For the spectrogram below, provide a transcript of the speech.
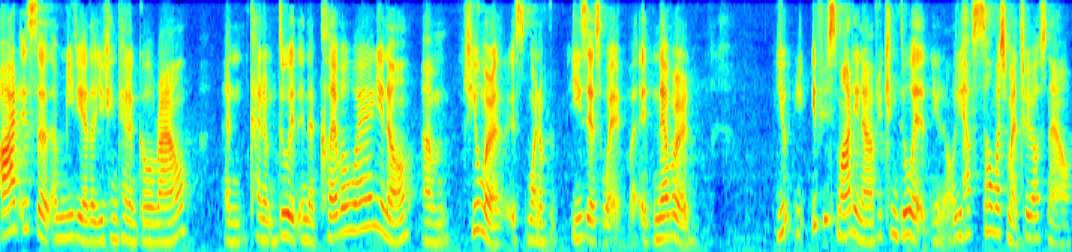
Art is a, a media that you can kind of go around and kind of do it in a clever way, you know. Um, humor is one of the easiest way, but it never. You, you if you're smart enough, you can do it. You know, you have so much materials now.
